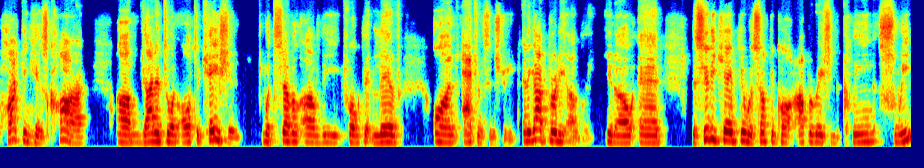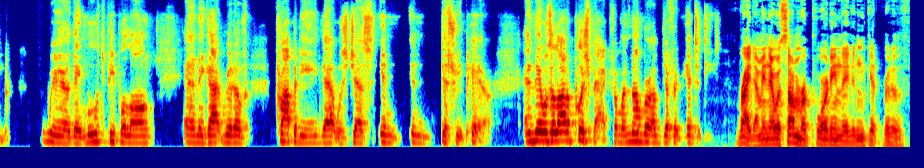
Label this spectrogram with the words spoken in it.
parking his car, um, got into an altercation with several of the folk that live on Atkinson Street, and it got pretty ugly you know, and the city came through with something called Operation Clean Sweep, where they moved people along and they got rid of property that was just in, in disrepair. And there was a lot of pushback from a number of different entities. Right. I mean, there was some reporting they didn't get rid of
